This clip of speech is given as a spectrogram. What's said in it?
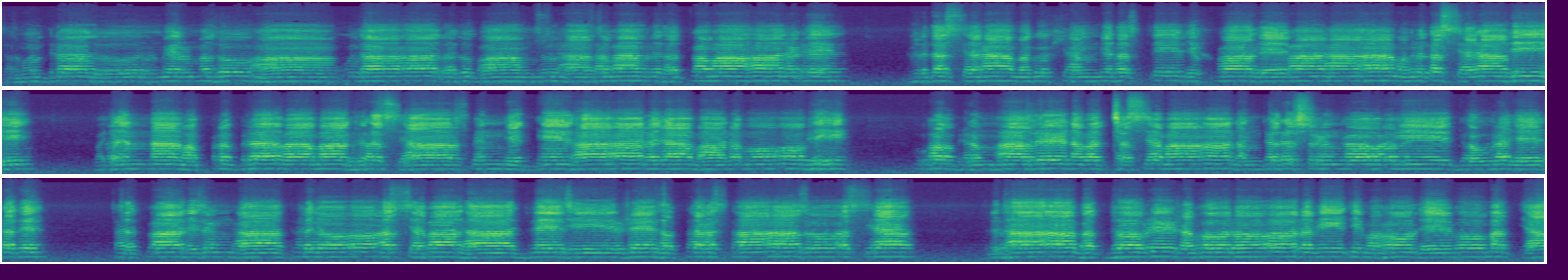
समुद्रादूर्मिर्मधुमा उदारदुपाम् सुनासमामृतत्वमाहानटे घृतस्य नाम गुह्यम् यदस्ति जिह्वा देवानाममृतस्य नाभिः। वयम् नाम प्रब्रवामा घृतस्यास्मिन् यज्ञे धारयामानमोभिः उपब्रह्मासेन वच्छस्य मानम् चतुशृङ्गामे गौरयेतत् चत्वारिशृङ्गात्रयो अस्य बाधा द्वे शीर्षे सप्तहस्तासो अस्य। त्रिधा बद्धो वृषभोरो रवीति महो देवो मध्याङ्गाविवेश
